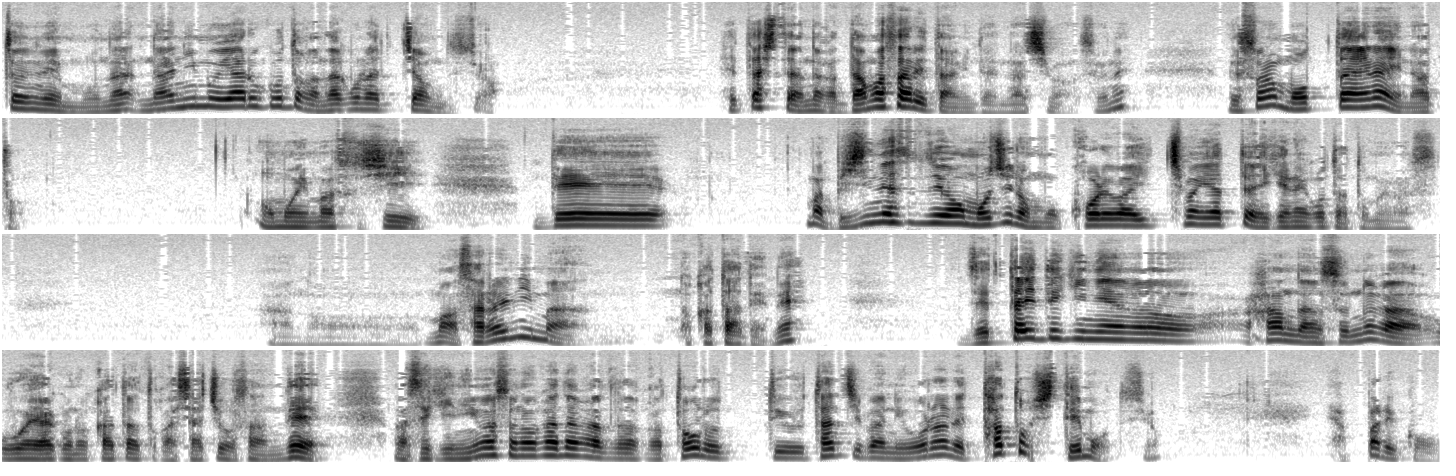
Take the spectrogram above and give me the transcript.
当にねもう何もやることがなくなっちゃうんですよ。下手したらなんか騙されたみたいになってしまうんですよね。でそれはもったいないなと思いますし。でまあビジネス上はもちろんもうこれは一番やってはいけないことだと思います。あのまあサラリーマの方でね絶対的にあの判断するのが上役の方とか社長さんで、まあ、責任はその方々が取るっていう立場におられたとしてもですよやっぱりこ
